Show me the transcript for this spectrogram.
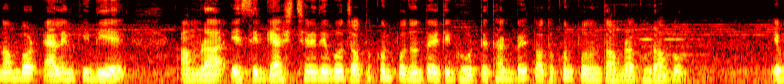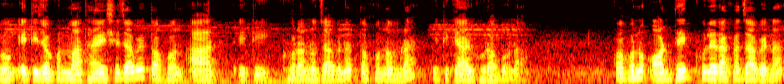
নম্বর অ্যালেন কি দিয়ে আমরা এসির গ্যাস ছেড়ে দেব? যতক্ষণ পর্যন্ত এটি ঘুরতে থাকবে, ততক্ষণ পর্যন্ত আমরা ঘোরাবো। এবং এটি যখন মাথায় এসে যাবে, তখন আর এটি ঘোরানো যাবে না, তখন আমরা এটিকে আর ঘোরাবো না। কখনো অর্ধেক খুলে রাখা যাবে না,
